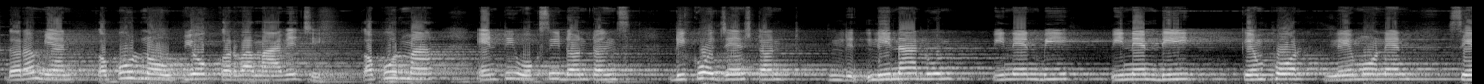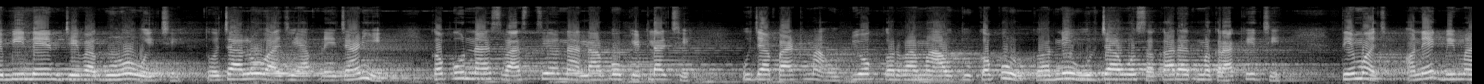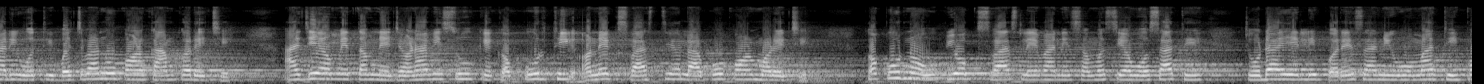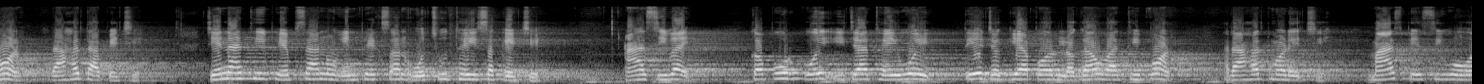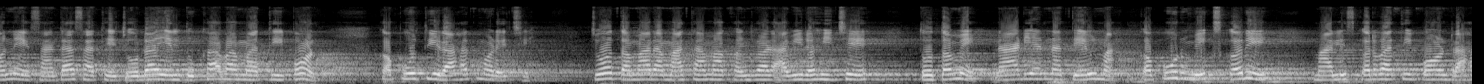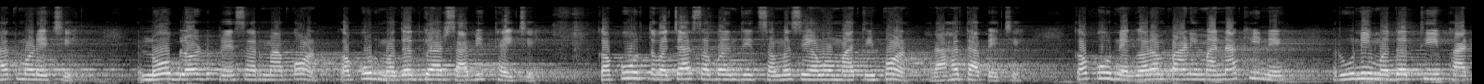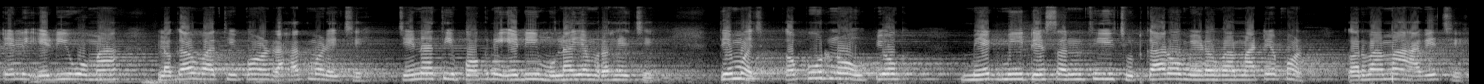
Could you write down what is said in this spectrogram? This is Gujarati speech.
દરમિયાન કપૂરનો ઉપયોગ કરવામાં આવે છે. કપૂરમાં એન્ટીઓક્સિડન્ટન્સ ડિકોજેસ્ટન્ટ લિનાલુન, પિનેન બી, પિનેન ડી, કેમ્ફોર, લેમોનેન સેબિનેન જેવા ગુણો હોય છે. તો ચાલો આજે આપણે જાણીએ, કપૂરના સ્વાસ્થ્યના લાભો કેટલા છે? પૂજા પાઠમાં ઉપયોગ કરવામાં આવતું કપૂર ઘરની ઉર્જાઓ સકારાત્મક રાખે છે. તેમજ અનેક બીમારીઓથી બચવાનું પણ કામ કરે છે. આજે અમે તમને જણાવીશું કે કપૂરથી અનેક સ્વાસ્થ્ય લાભો પણ મળે છે. કપૂરનો ઉપયોગ શ્વાસ લેવાની સમસ્યાઓ સાથે જોડાયેલી પરેશાનીઓમાંથી પણ રાહત આપે છે. જેનાથી ફેફસાનું ઇન્ફેક્શન ઓછું થઈ શકે છે. આ સિવાય કપૂર કોઈ ઈજા થઈ હોય તે જગ્યા પર લગાવવાથી પણ રાહત મળે છે. માંસપેશીઓ અને સાંધા સાથે જોડાયેલ દુખાવામાંથી પણ કપૂરથી રાહત મળે છે. જો તમારા માથામાં ખંજવાળ આવી રહી છે, તો તમે નાળિયેરના તેલમાં કપૂર મિક્સ કરી માલિશ કરવાથી પણ રાહત મળે છે. લો બ્લડ પ્રેશરમાં પણ કપૂર મદદગાર સાબિત થાય છે. કપૂર ત્વચા સંબંધિત સમસ્યાઓમાંથી પણ રાહત આપે છે. કપૂરને ગરમ પાણીમાં નાખીને રૂની મદદથી ફાટેલી એડીઓમાં લગાવવાથી પણ રાહત મળે છે. જેનાથી પગની એડી મુલાયમ રહે છે. તેમજ કપૂરનો ઉપયોગ મેગ્મિટેશનથી છુટકારો મેળવવા માટે પણ કરવામાં આવે છે.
